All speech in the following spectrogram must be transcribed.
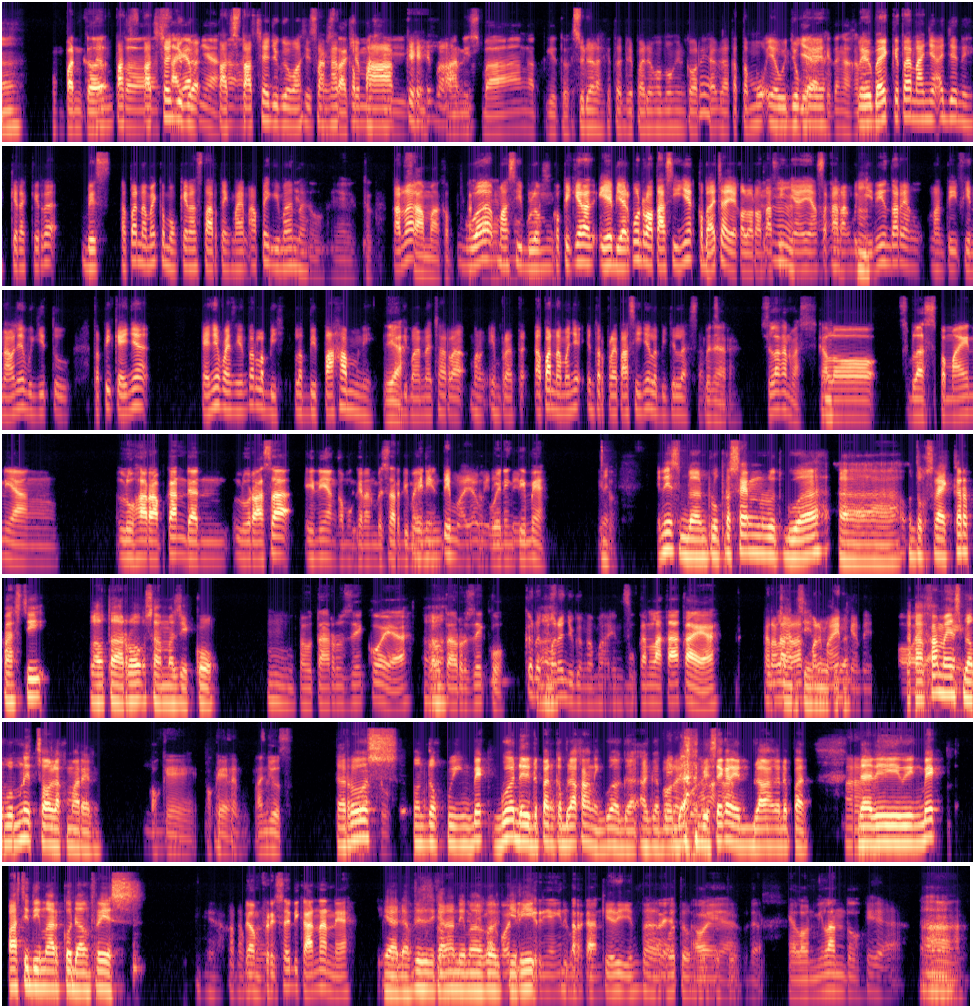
Umpan ke Dan touch ke touch-nya juga sayapnya touch touch-nya juga masih touch sangat masih kepake ih, banget. manis banget gitu Ya Sudahlah kita daripada ngomongin Korea gak ketemu ya ujungnya ya. kita nggak Lebih baik kita nanya aja nih kira-kira base apa namanya kemungkinan starting line up-nya gimana? itu ya itu Karena sama ke gua pertanyaan masih belum kepikiran ya biarpun rotasinya kebaca ya kalau rotasinya yang mm-mm. sekarang Hmm. begini ntar yang nanti finalnya begitu tapi kayaknya kayaknya fans Inter lebih lebih paham nih Iya. gimana cara mengimpret apa namanya interpretasinya lebih jelas benar silakan mas Hmm. kalau 11 pemain yang lu harapkan dan lu rasa ini yang kemungkinan besar dimainin winning team lah ya winning, winning team. timnya gitu Ini 90% menurut gua eh, untuk striker pasti Lautaro sama Zeko. Hmm. Lautaro Zeko ya Heeh. Lautaro Zeko Karena Ah. kemarin juga nggak main sih. bukan Lakaka ya Karena Bukan sih kemarin main kan ya. oh Kakak ya main oke 90 menit soalnya kemarin. oke oke Make sense. lanjut Terus untuk wingback, gua dari depan ke belakang nih, gua agak agak Boleh, beda. boleh. Biasanya kan dari belakang ke depan. Ah. Dari wingback pasti di Marco Dumfries. Iya, karena Dumfries di kanan ya Ya, Dumfries di Betul. kanan, di Marco di kiri. kirinya Inter kan kiri Inter, ya? betul, oh betul. iya udah kayak lawan Milan tuh Iya. Nah, ah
